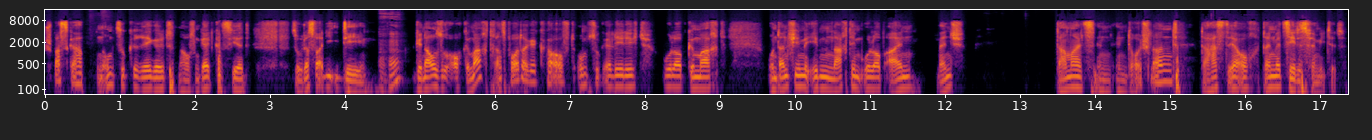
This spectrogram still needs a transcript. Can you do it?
Spaß gehabt, einen Umzug geregelt, einen Haufen Geld kassiert. So, das war die Idee. Mhm. Genauso auch gemacht, Transporter gekauft, Umzug erledigt, Urlaub gemacht. Und dann fiel mir eben nach dem Urlaub ein, Mensch, damals in, in Deutschland, da hast du ja auch dein Mercedes vermietet.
